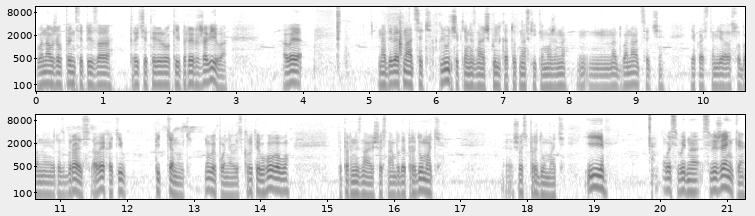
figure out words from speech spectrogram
вона вже в принципі за 3-4 роки приржавіла. Але на 19 ключик, я не знаю, шпилька тут наскільки, може на, на 12 чи якась там я особо не розбираюсь, але хотів підтягнути. Ну ви поняли, скрутив голову. Тепер не знаю, щось нам буде придумати. е, Щось придумати. І ось видно свіженьке,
